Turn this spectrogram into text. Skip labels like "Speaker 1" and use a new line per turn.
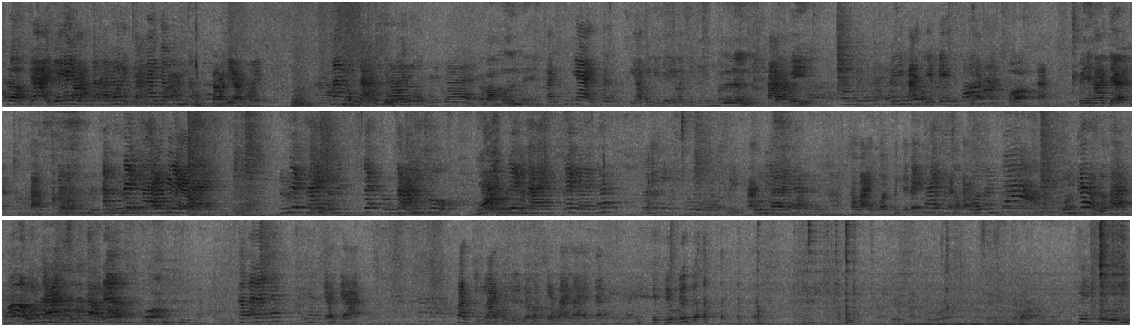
บรอบย่ายได้ค่ะบริการนั่นจะต้อง
ผมตาเรียกไว้
นั่งลงกลางได้ลูก
ระบาหมื่นนี่
อันทุกย่ายเพิ่นเสียไปนี่เด้วันที่หนึ่ง
มันหนึ่งจะปี
ปีหาเจ็ดเด้เพิ่นเสียนะ
บ่
ค่ะ
ปีห้าเจ็ด
ค่ะ
อันดูเลขท้ายดูเลขท้ายดูเลขท้ายดูเลขดูสามมีโชคดูเลขท้ายเลขอะไรคะ
สี่ค่ะ ถวายก่อนเพิ่นจะ
เล
ได้
ขท้าย
ค่ะ
สองตัวพันเก้าศูนย์เก้าเหรอคะอ๋อหลวงตาศูนย์เก้าเด้อ
บ่
กับอะไรคะ
ญาติญาติความจริงหลายคนนี้แต่ว่าเขียนหลายหลายๆอาจารย์คนนี้
เจ็ดศูนย์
